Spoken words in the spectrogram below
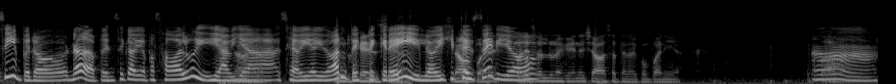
Sí, pero nada, pensé que había pasado algo y había No, se había ido antes. Te creí, lo dijiste No, en serio. Por eso el lunes que viene ya vas a tener compañía. Ah.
